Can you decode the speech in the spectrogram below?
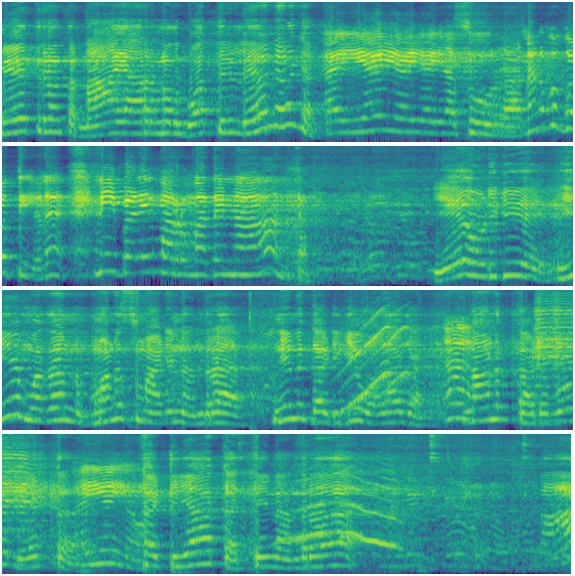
ಮೇತ್ರಿ ಅಂತ ನಾ ಯಾರ ಅನ್ನೋದು ಗೊತ್ತಿಲ್ಲ ನನಗ? ಅಯ್ಯಯ್ಯಯ್ಯ ಸೂರ ನನಗೂ ಗೊತ್ತಿಲ್ಲನ? ನೀ ಬೆಳೆ ಮಾರು ಮದನ ಅಂತ. ಏ ಹುಡುಗಿ ಈ ಮದನ್ ಮನಸ್ ಮಾಡಿನಂದ್ರ ನಿನ್ ಗಡಿಗೆ ಒಳಗ ನಾನು ಕಡಗೋ ಲೇಟ್. ಕಟ್ಟಿಯ ಕತ್ತಿನಂದ್ರ ಆ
